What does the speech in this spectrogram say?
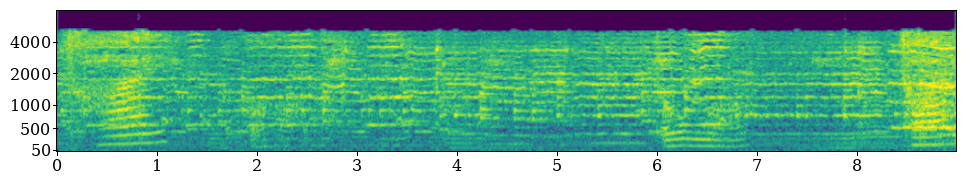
蔡国都我蔡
